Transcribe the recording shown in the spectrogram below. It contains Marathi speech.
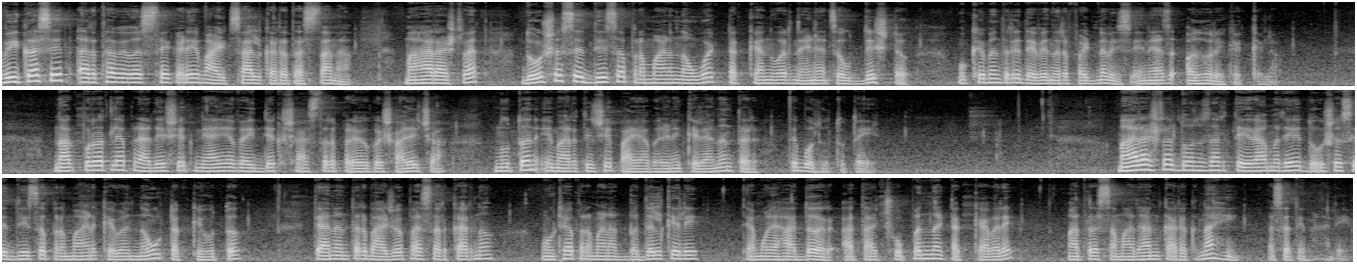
विकसित अर्थव्यवस्थेकडे वाटचाल करत असताना महाराष्ट्रात दोषसिद्धीचं प्रमाण नव्वद टक्क्यांवर नेण्याचं उद्दिष्ट मुख्यमंत्री देवेंद्र फडणवीस यांनी आज अधोरेखित केलं. नागपुरातल्या प्रादेशिक न्याय शास्त्र प्रयोगशाळेच्या नूतन इमारतीची पायाभरणी केल्यानंतर ते बोलत होते. महाराष्ट्रात दोन हजार तेरामध्ये दोषसिद्धीचं प्रमाण केवळ नऊ टक्के होतं. त्यानंतर भाजपा सरकारनं मोठ्या प्रमाणात बदल केले. त्यामुळे हा दर आता चोपन्न टक्क्यावर आहे. मात्र समाधानकारक नाही असं ते म्हणाले.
